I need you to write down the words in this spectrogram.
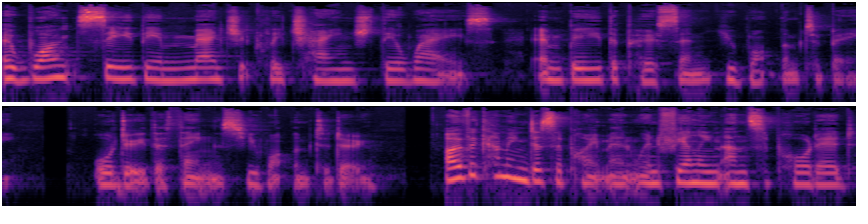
It won't see them magically change their ways and be the person you want them to be or do the things you want them to do. Overcoming disappointment when feeling unsupported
